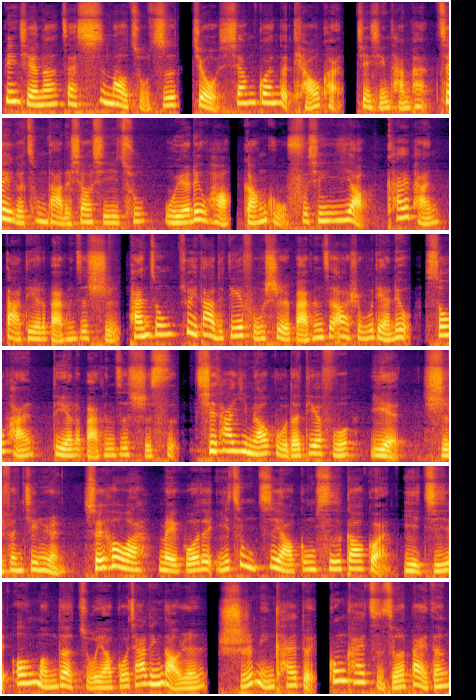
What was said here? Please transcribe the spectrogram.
并且呢，在世贸组织就相关的条款进行谈判。这个重大的消息一出，五月六号，港股复星医药开盘大跌了百分之十，盘中最大的跌幅是百分之二十五点六，收盘跌了百分之十四。其他疫苗股的跌幅也十分惊人。随后啊，美国的一众制药公司高管以及欧盟的主要国家领导人实名开怼，公开指责拜登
